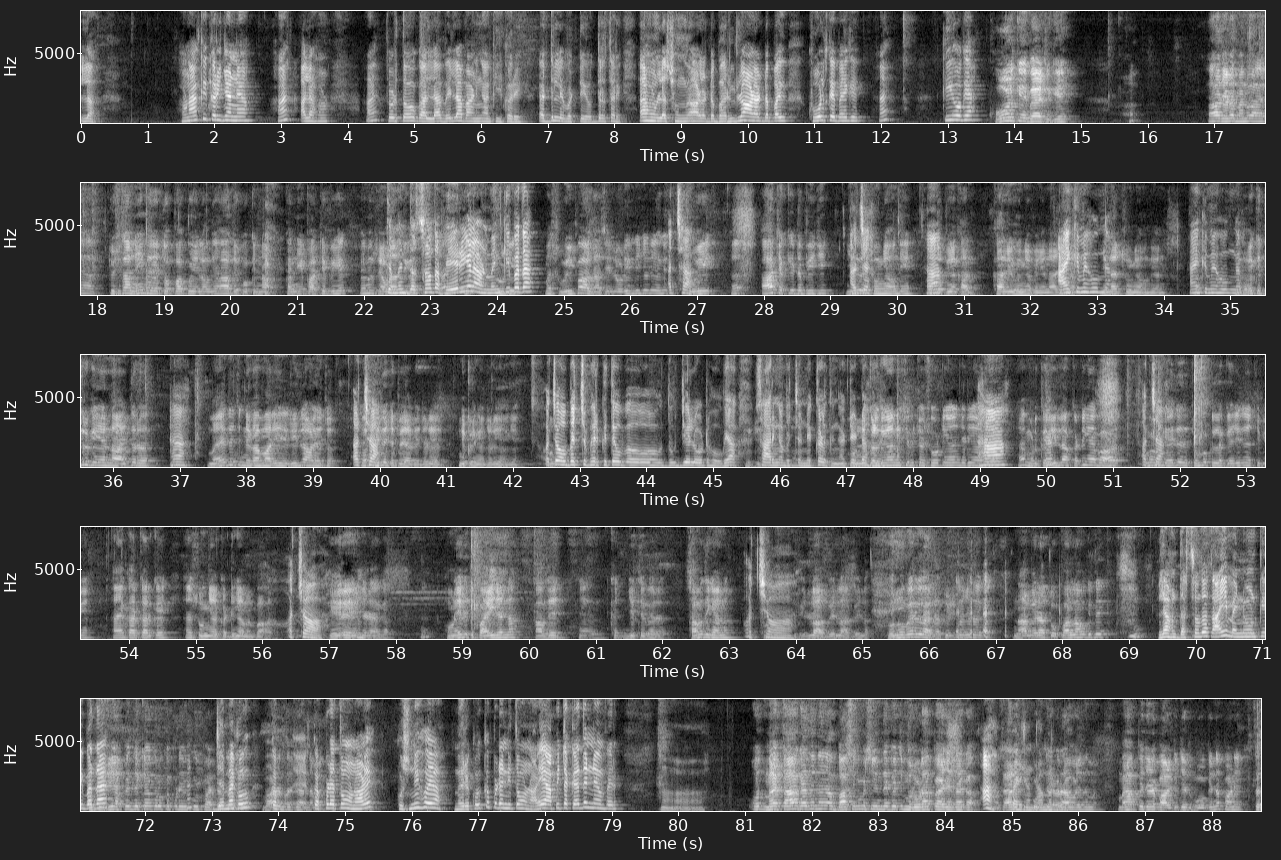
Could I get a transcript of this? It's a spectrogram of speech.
ਲੈ ਹੁਣ ਆ ਕੀ ਕਰੀ ਜਾਂਦੇ ਆ ਹਾਂ? ਆ ਲੈ ਹੁਣ ਹਾਂ? ਥੋੜੀ ਤੋਂ ਗੱਲ ਆ ਵਿਹਲਾ ਬਾਣੀਆਂ ਕੀ ਕਰੇ? ਇੱਧਰਲੇ ਵੱਟੇ ਉਧਰ ਧਰੇ। ਆ ਹੁਣ ਲਸੂਆਂ ਵਾਲਾ ਡੱਬਾ ਰੀਲਾਂ ਵਾਲਾ ਡੱਬਾ ਹੀ ਖੋਲ ਕੇ ਬਹਿ ਗਏ ਹੈ? ਕੀ ਹੋ ਗਿਆ? ਖੋਲ ਕੇ ਬੈਠ ਗਏ। ਆ ਜਿਹੜਾ ਮੈਨੂੰ ਆਇਆ ਤੁਸੀਂ ਤਾਂ ਨਹੀਂ ਮੇਰੇ ਤੋਪਾ ਕੋਈ ਲਾਉਂਦੇ ਆ ਦੇਖੋ ਕਿੰਨਾ ਕੰਨੀ ਪਾਟੀ ਪਈ ਹੈ ਇਹਨੂੰ ਤੇ ਸਿਉਣਾ ਮੈਨੂੰ। ਦੱਸੋ ਤਾਂ ਫੇਰ ਹੀ ਆ ਲੈ ਹੁਣ ਮੈਨੂੰ ਕੀ ਸੂਈ- ਪਤਾ? ਮੈਂ ਸੂਈ ਭਾਲਦਾ ਸੀ ਲੋੜੀ ਦੀ ਜਿਹੜੀ ਹੈਗੀ ਅੱਛਾ। ਸੂਈ ਆ ਚੱਕੀ ਡੱਬੀ ਜੀ ਅੱਛਾ। ਸੂਈਆਂ ਹੁੰਦੀਆਂ ਹਾਂ। ਡੱਬੀਆਂ ਖਾਲ ਖਾਲੀ ਹੋਈਆਂ ਪਈਆਂ ਨਾ ਐਂ ਕਿਵੇਂ ਹੋ ਗਿਆ? ਜਿਨ੍ਹਾਂ 'ਚ ਸੂਈਆਂ ਹੁੰਦੀਆਂ ਨੇ ਐਂ ਕਿਵੇਂ ਹੋਊਗਾ ਮੈਂ ਕਿਹਾ ਵੀ ਕਿੱਧਰ ਗਈਆਂ ਨਾ ਇੱਧਰ ਹਾਂ ਮੈਂ ਇਹਦੇ 'ਚ ਨਿਗਾਹ ਮਾਰੀ ਰੀਲਾਂ ਵਾਲੇ 'ਚ ਅੱਛਾ। ਇਹਦੇ 'ਚ ਪਿਆ ਗਿਆ ਜਿਹੜੇ ਨਿਕਲੀਆਂ ਜਿਹੜੀਆਂ ਹੈਗੀਆਂ ਅੱਛਾ ਉਹ ਵਿੱਚ ਫਿਰ ਕਿਤੇ ਉਹ- ਉਹ ਦੂਜੇ ਲੋਟ ਹੋ ਗਿਆ ਸਾਰੀਆਂ ਵਿੱਚੋਂ ਨਿਕਲ ਗਈਆਂ ਉਹ ਟੇਡਾ ਹੋ ਗਿਆ। ਨਿਕਲਦੀਆਂ ਨਹੀਂ ਸੀ ਵਿੱਚੋਂ ਛੋਟੀਆਂ ਜਿਹੜੀਆਂ ਹਾਂ। ਹੈ ਮੁੜ ਕੇ ਰੀਲਾਂ ਕੱਢੀਆਂ ਬਾਹਰ ਮੁੜ ਅੱਛਾ। ਕੇ ਇਹਦੇ 'ਚ ਚੁੰਬਕ ਲੱਗਿਆ ਜਿਹਦੇ 'ਚ ਵੀ ਐਂ ਕਰ ਕਰਕੇ ਇਹ ਸੂਈਆਂ ਕੱਢੀਆਂ ਮੈਂ ਬਾਹਰ। ਅੱਛਾ। ਫੇਰ ਇਹ ਜਿਹੜਾ ਹੈਗਾ ਹੁਣ ਇਹਦੇ 'ਚ ਪਾਈ ਜਾਣਾ ਆਪਦੇ ਅਹ, ਖ- ਜਿੱਥੇ ਫਿਰ ਸਮਝਦੀਆਂ ਨਾ। ਅੱਛਾ। ਵਿਹਲਾ ਵਿਹਲਾ ਵਿਹਲਾ। ਤੁਹਾਨੂੰ ਵਿਹਲਾ ਲੱਗਦਾ ਤੁਸੀਂ ਤਾਂ ਜਿਹੜਾ ਹੈਗਾ ਨਾ ਮੇਰਾ ਤੋਪਾ ਲਾਓ ਕਿਤੇ। ਹੂੰ? ਲੈ ਹੁਣ ਦੱਸੋ ਤਾਂ ਤਾਂ ਹੀ ਮੈਨੂੰ ਹੁਣ ਕੀ ਪਤਾ? ਤੁਸੀਂ ਆਪੇ ਦੇਖਿਆ ਕਰੋ ਕੱਪੜੇ ਕੋਈ ਪਾਟਾ ਜੇ ਮੈਂ ਕਹੂੰ ਬਾਹਰ ਅੰਦਰ ਜਾਣਾ ਕੱਪੜੇ ਧੋਣ ਵਾਲੇ ਕੁਛ ਨਹੀਂ ਹੋਇਆ? ਮੇਰੇ ਕੋਈ ਕੱਪੜੇ ਨਹੀਂ ਧੋਣ ਵਾਲੇ ਆਪ ਹੀ ਤਾਂ ਕਹਿ ਦਿੰਨੇ ਹੋ ਫਿਰ। ਹਾਂ। ਉਹ ਮੈਂ ਤਾਂ ਕਹਿੰਦਾ ਨਾ ਵਾਸ਼ਿੰਗ ਮਸ਼ੀਨ ਦੇ ਵਿੱਚ ਮਰੋੜਾ ਪੈ ਜਾਂਦਾਗਾ ਆਹ, ਪੈ ਜਾਂਦਾ ਕੁੜਤੇ ਮਰੋੜਾ। ਖਰਾਬ ਹੋ ਜਾਂਦਾ ਮੈਂ- ਮੈਂ ਆਪੇ ਜਿਹੜੇ ਬਾਲਟੀ ਚ ਡਬੋ ਕੇ ਨਾ ਪਾਣੀ ਤੇ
